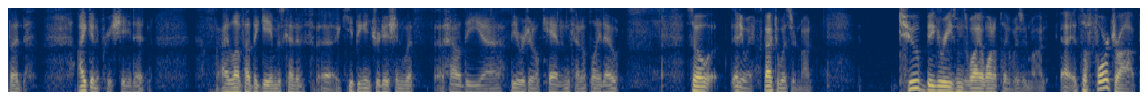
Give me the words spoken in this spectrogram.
but I can appreciate it. I love how the game is kind of uh, keeping in tradition with how the uh, the original canon kind of played out. So anyway, back to Wizardmon. Two big reasons why I want to play Wizardmon. Uh, it's a four drop.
